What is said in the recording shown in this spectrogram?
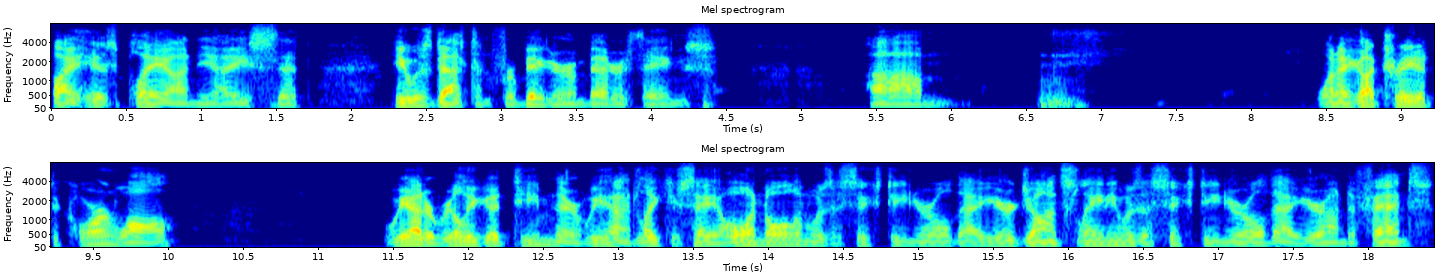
by his play on the ice that he was destined for bigger and better things. Um, when I got traded to Cornwall, we had a really good team there. We had, like you say, Owen Nolan was a 16 year old that year. John Slaney was a 16 year old that year on defense.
